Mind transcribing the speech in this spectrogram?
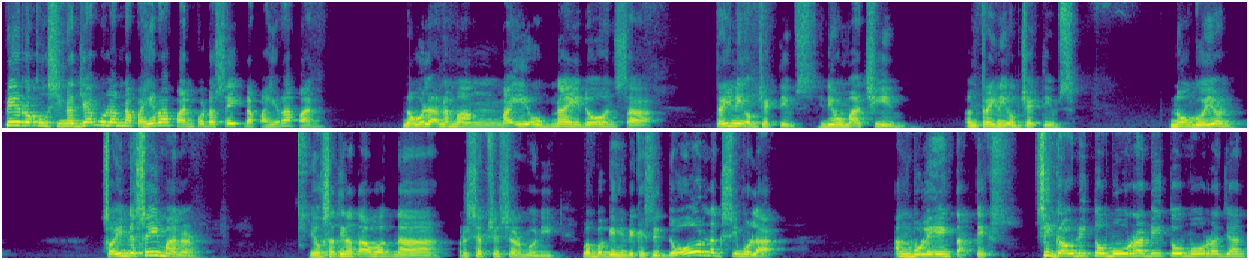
Pero kung sinadya mo lang na pahirapan for the sake na pahirapan, na wala namang maiugnay doon sa training objectives, hindi mo ma-achieve ang training objectives, no-go yun. So in the same manner, yung sa tinatawag na reception ceremony, babagay hindi kasi doon nagsimula ang bullying tactics. Sigaw dito, mura dito, mura dyan,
